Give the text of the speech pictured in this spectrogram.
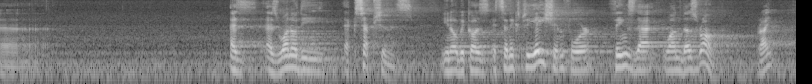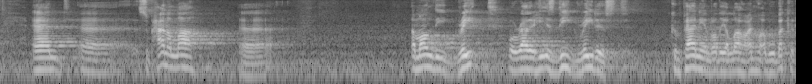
uh, as, as one of the exceptions, you know, because it's an expiation for things that one does wrong, right? And uh, subhanallah, uh, among the great, or rather, he is the greatest companion, radiallahu anhu, Abu Bakr,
